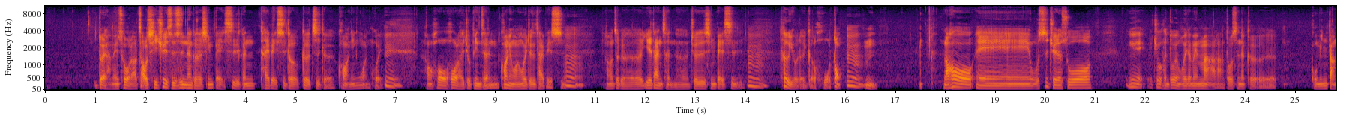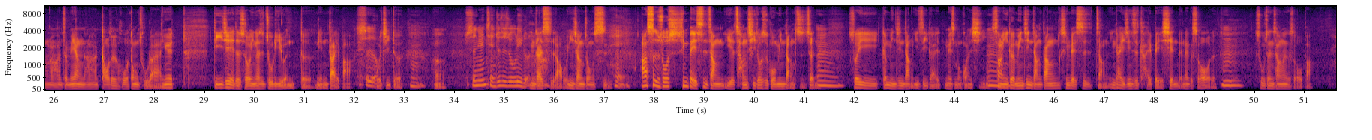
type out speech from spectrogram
对啊，没错啦，早期确实是那个新北市跟台北市都有各自的跨年晚会。嗯，然后后来就变成跨年晚会就是台北市。嗯，然后这个耶诞城呢，就是新北市嗯特有的一个活动。嗯嗯。然后诶，我是觉得说，因为就很多人会在那边骂啦，都是那个。国民党啊，怎么样啊？搞这个活动出来啊？因为第一届的时候应该是朱立伦的年代吧？是、哦，我记得，嗯嗯，十年前就是朱立伦，应该是啊，我印象中是。嘿，阿四说新北市长也长期都是国民党执政，嗯，所以跟民进党一直以来没什么关系。嗯、上一个民进党当新北市长，应该已经是台北县的那个时候了，嗯，苏贞昌那个时候吧。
